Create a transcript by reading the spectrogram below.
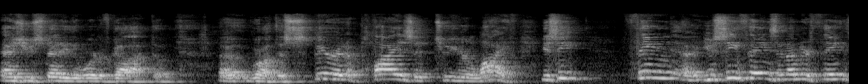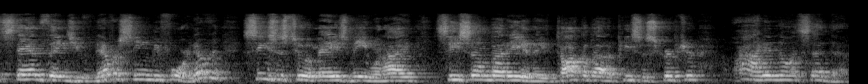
as you study the word of god. The, uh, well, the spirit applies it to your life. You see thing uh, you see things and understand things you've never seen before. It never ceases to amaze me when i see somebody and they talk about a piece of scripture. Wow i didn't know it said that.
